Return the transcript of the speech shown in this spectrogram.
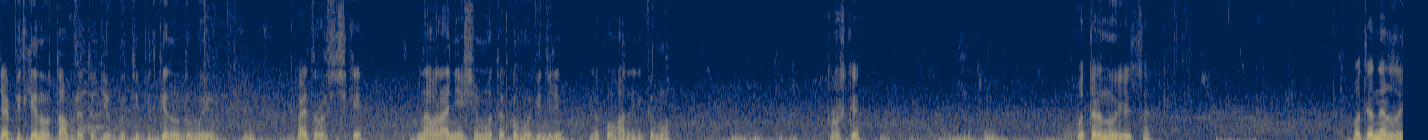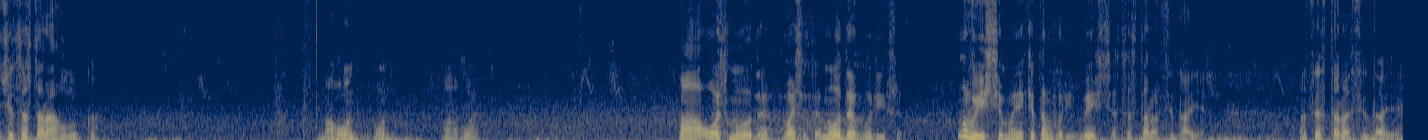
Я підкинув там вже тоді в буті підкинув, думаю, хай трошечки на вранішньому такому вітрі, на поганенькому, трошки потренуються. От я не розумію, чи це стара голубка. А он, он. А, он. А, ось молоде, бачите, молоде вгоріше. Ну вище, має, яке там горіть? вище, це стара сідає. А це стара сідає.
